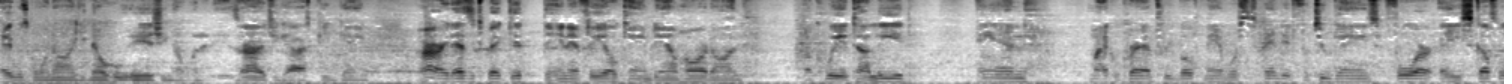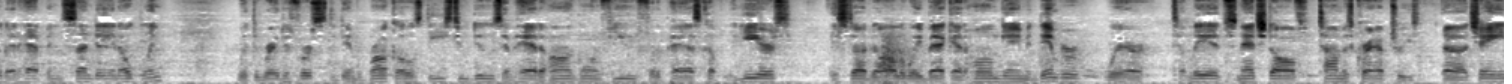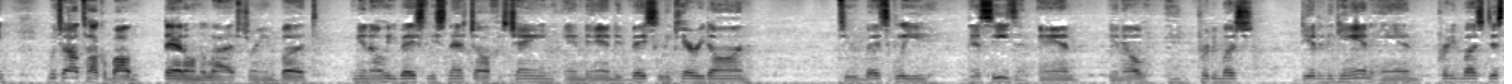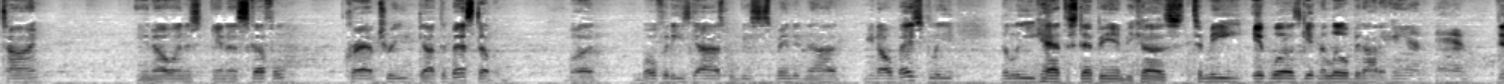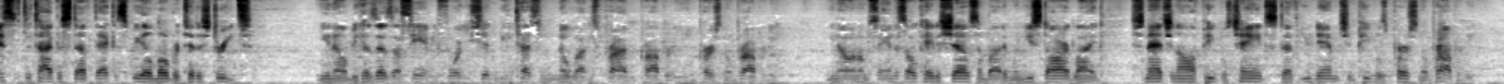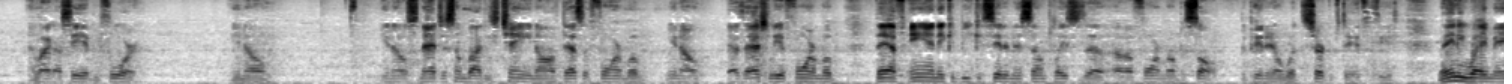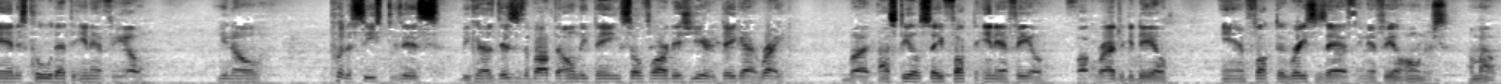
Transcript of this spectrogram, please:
Hey, what's going on? You know who it is. You know what it is. All right, you guys, peep game. All right, as expected, the NFL came down hard on Aqib Talib and Michael Crabtree. Both men were suspended for two games for a scuffle that happened Sunday in Oakland with the Raiders versus the Denver Broncos. These two dudes have had an ongoing feud for the past couple of years. It started all the way back at a home game in Denver where Talib snatched off Thomas Crabtree's uh, chain, which I'll talk about that on the live stream. But you know, he basically snatched off his chain, and then it basically carried on to basically this season. And you know, he pretty much did it again, and pretty much this time, you know, in a, in a scuffle, Crabtree got the best of him. But both of these guys will be suspended, and I, you know, basically the league had to step in because to me it was getting a little bit out of hand. And this is the type of stuff that could spill over to the streets you know because as i said before you shouldn't be touching nobody's private property and personal property. You know what i'm saying? It's okay to shove somebody. When you start like snatching off people's chains stuff you damaging people's personal property. And like i said before you know you know, snatching somebody's chain off, that's a form of, you know, that's actually a form of theft, and it could be considered in some places a, a form of assault, depending on what the circumstances is. But anyway, man, it's cool that the NFL, you know, put a cease to this because this is about the only thing so far this year that they got right. But I still say fuck the NFL, fuck Roger Goodell, and fuck the racist ass NFL owners. I'm out.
